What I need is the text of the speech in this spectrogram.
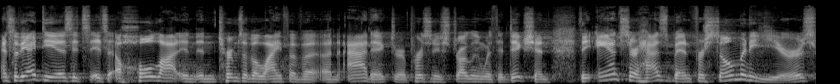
And so the idea is it's, it's a whole lot in, in terms of the life of a, an addict or a person who's struggling with addiction. The answer has been for so many years,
